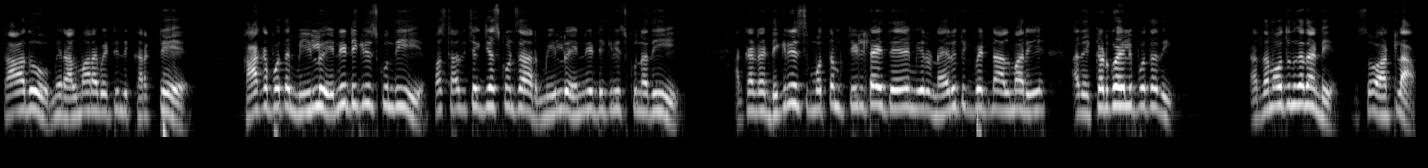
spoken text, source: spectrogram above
కాదు మీరు అల్మారా పెట్టింది కరెక్టే. కాకపోతే మీ ఇల్లు ఎన్ని డిగ్రీస్కుంది ఫస్ట్ అది చెక్ చేసుకోండి సార్. మీ ఇల్లు ఎన్ని డిగ్రీస్కున్నది అక్కడ డిగ్రీస్ మొత్తం టిల్ట్ అయితే మీరు నైరుతికి పెట్టిన అల్మారి అది ఎక్కడికో వెళ్ళిపోతుంది. అర్థమవుతుంది కదండి? సో అట్లా.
